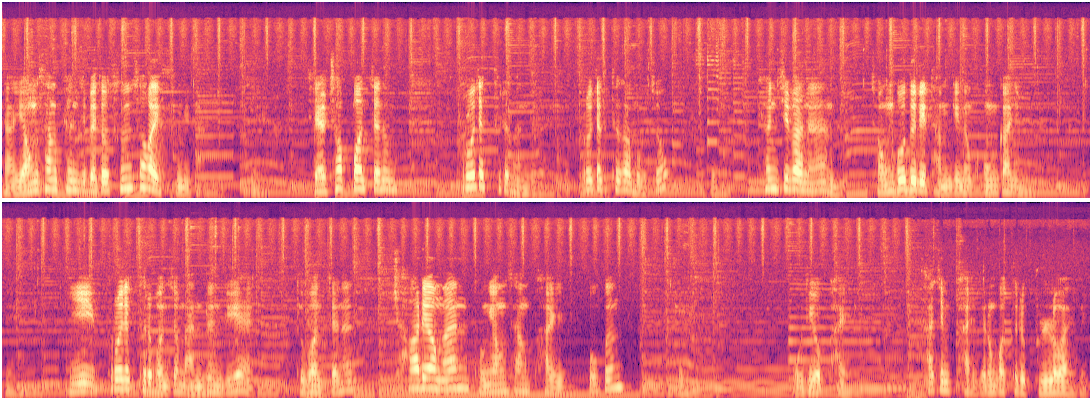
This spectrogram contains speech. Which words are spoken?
자, 영상 편집에도 순서가 있습니다. 예, 제일 첫 번째는 프로젝트를 만들어야 돼요. 프로젝트가 뭐죠? 예, 편집하는 정보들이 담기는 공간입니다. 예, 이 프로젝트를 먼저 만든 뒤에 두 번째는 촬영한 동영상 파일 혹은 예, 오디오 파일, 사진 파일 이런 것들을 불러와야 되죠.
